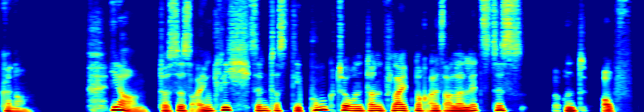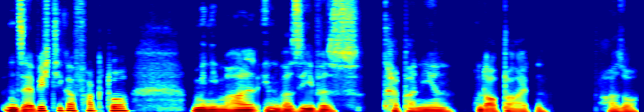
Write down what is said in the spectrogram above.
Genau. Ja, das ist eigentlich, sind das die Punkte und dann vielleicht noch als allerletztes und auch ein sehr wichtiger Faktor, minimal invasives Trepanieren und Aufbereiten. Also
